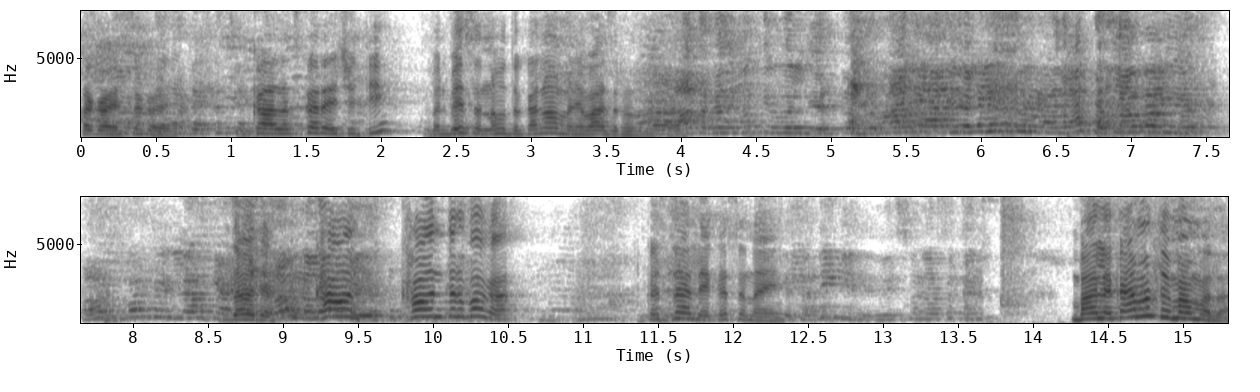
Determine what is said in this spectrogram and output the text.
सकाळी सकाळी. कालच करायची ती पण बेसन नव्हतं का ना म्हणे जाऊ द्या. खाऊन खाऊन तर बघा. कसं झालंय कसं नाही. बाला काय म्हणतोय मामाला?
